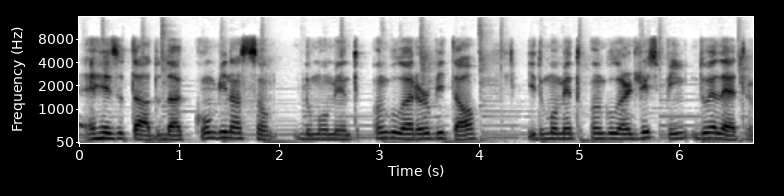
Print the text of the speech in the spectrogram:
É resultado da combinação do momento angular orbital e do momento angular de spin do elétron.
